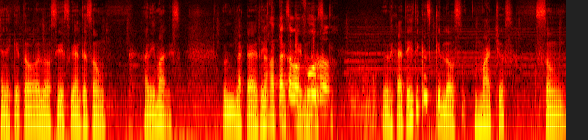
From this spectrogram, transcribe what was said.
en la que todos los estudiantes son animales. La característica es que los, las características que los machos son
